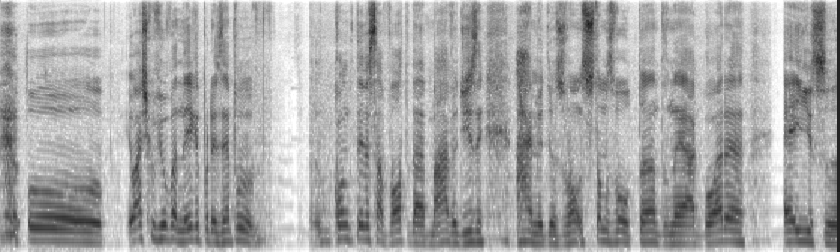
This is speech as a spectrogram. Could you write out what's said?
o. Eu acho que o Viúva Negra, por exemplo, quando teve essa volta da Marvel, dizem: ai meu Deus, vamos, estamos voltando, né? Agora é isso.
